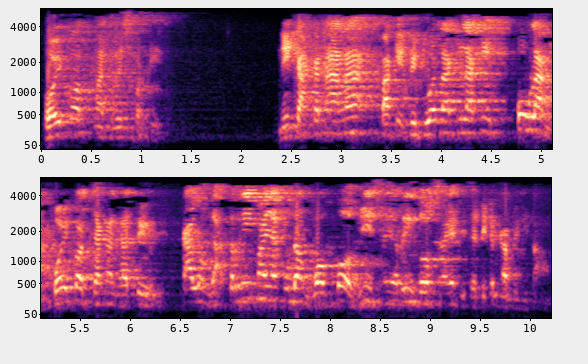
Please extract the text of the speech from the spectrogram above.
Boykot majelis seperti itu. Nikahkan anak, pakai biduan laki-laki, pulang, boykot, jangan hadir. Kalau nggak terima yang undang wallahi saya ridho saya dijadikan kambing hitam.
